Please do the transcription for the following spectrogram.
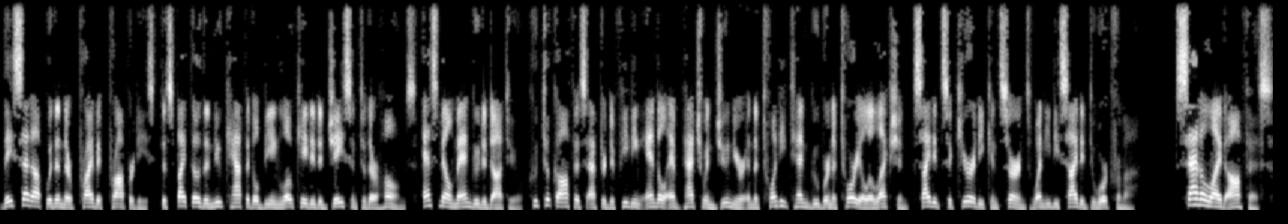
they set up within their private properties, despite though the new capital being located adjacent to their homes. Esmail Mangudadatu, who took office after defeating Andal Ampatuan Jr. in the 2010 gubernatorial election, cited security concerns when he decided to work from a satellite office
